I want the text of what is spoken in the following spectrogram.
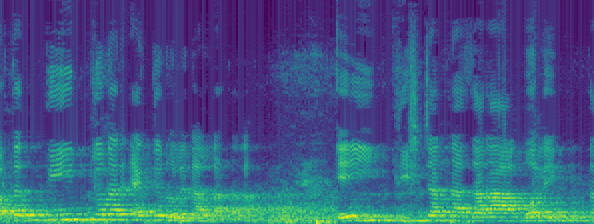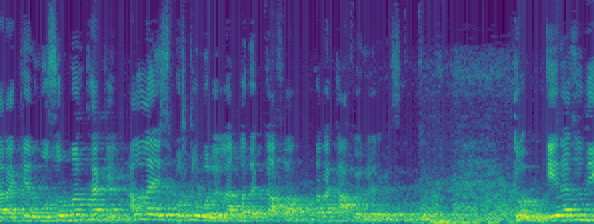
অর্থাৎ তিনজনের একজন হলেন আল্লাহ তালা এই খ্রিস্টানরা যারা বলে, তারা কি মুসলমান থাকে? আল্লাহ স্পষ্ট বলে, লাকাদে কাফা তারা কাফের হয়ে গেছে। তো এরা যদি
